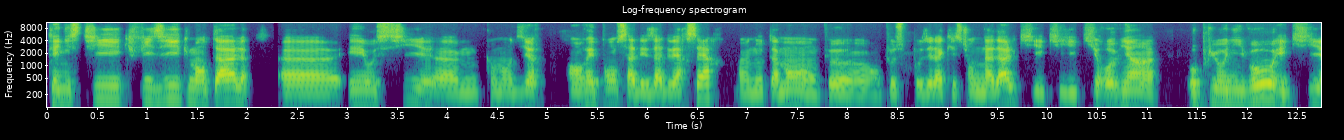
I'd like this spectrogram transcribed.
tennistiques, physiques, mentales, et aussi, comment dire, en réponse à des adversaires. notamment, on peut, on peut se poser la question de Nadal, qui, qui, revient au plus haut niveau et qui,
